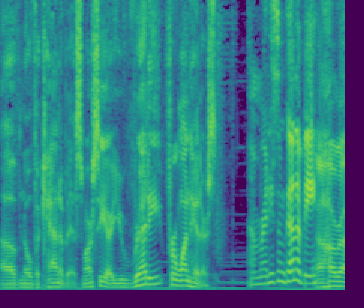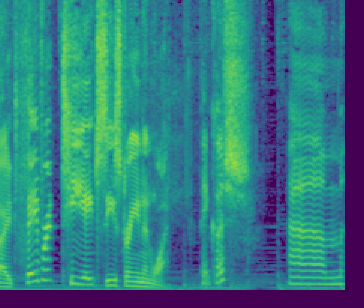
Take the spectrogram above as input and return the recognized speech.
of Nova Cannabis. Marcie, are you ready for One Hitters? I'm ready as I'm gonna be. All right. Favorite THC strain and why? Pink Kush. Um,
